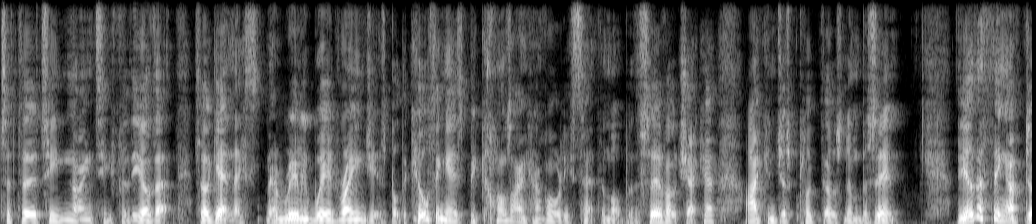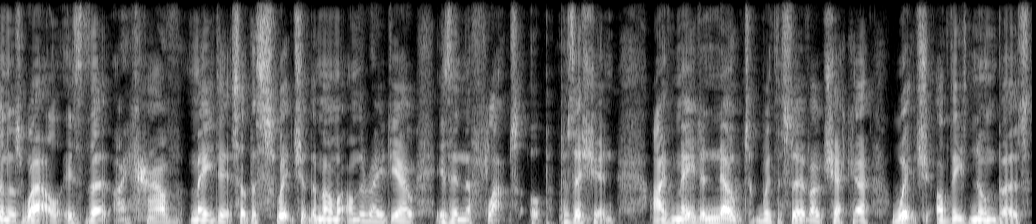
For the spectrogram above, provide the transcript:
to 1390 for the other. So again, they're really weird ranges, but the cool thing is because I have already set them up with a servo checker, I can just plug those numbers in. The other thing I've done as well is that I have made it so the switch at the moment on the radio is in the flaps up position. I've made a note with the servo checker which of these numbers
